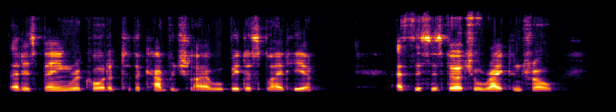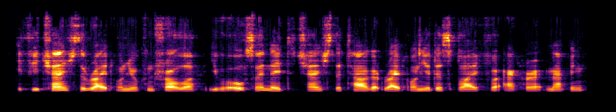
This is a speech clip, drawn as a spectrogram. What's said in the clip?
that is being recorded to the coverage layer will be displayed here. As this is virtual rate control, if you change the rate on your controller, you will also need to change the target rate on your display for accurate mapping.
